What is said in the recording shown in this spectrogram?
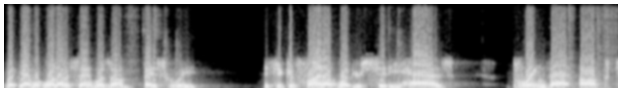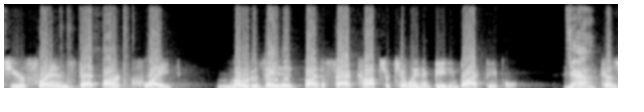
but yeah, what, what I was saying was um, basically, if you can find out what your city has, bring that up to your friends that aren't quite motivated by the fact cops are killing and beating black people. yeah. Because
